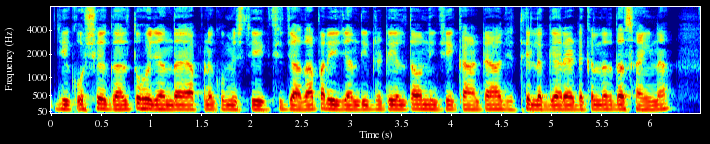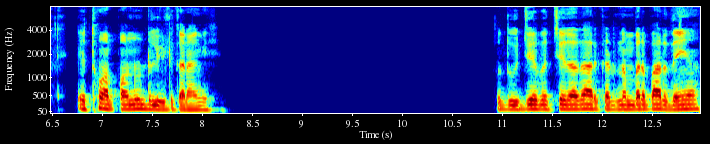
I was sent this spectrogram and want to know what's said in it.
ਜੇ ਕੁਝ ਗਲਤ ਹੋ ਜਾਂਦਾ ਹੈ ਆਪਣੇ ਕੋਲ ਮਿਸਟੇਕ 'ਚ ਜ਼ਿਆਦਾ ਭਰੀ ਜਾਂਦੀ ਡਿਟੇਲ ਤਾਂ ਉਹ ਨੀਚੇ ਕਾਂਟਾ ਜਿੱਥੇ ਲੱਗਿਆ ਰੈੱਡ ਕਲਰ ਦਾ ਸਾਈਨ ਆ, ਇੱਥੋਂ ਆਪਾਂ ਉਹਨੂੰ ਡਿਲੀਟ ਕਰਾਂਗੇ। ਤਾਂ ਦੂਜੇ ਬੱਚੇ ਦਾ ਆਧਾਰ ਕਾਰਡ ਨੰਬਰ ਭਰਦੇ ਆ।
